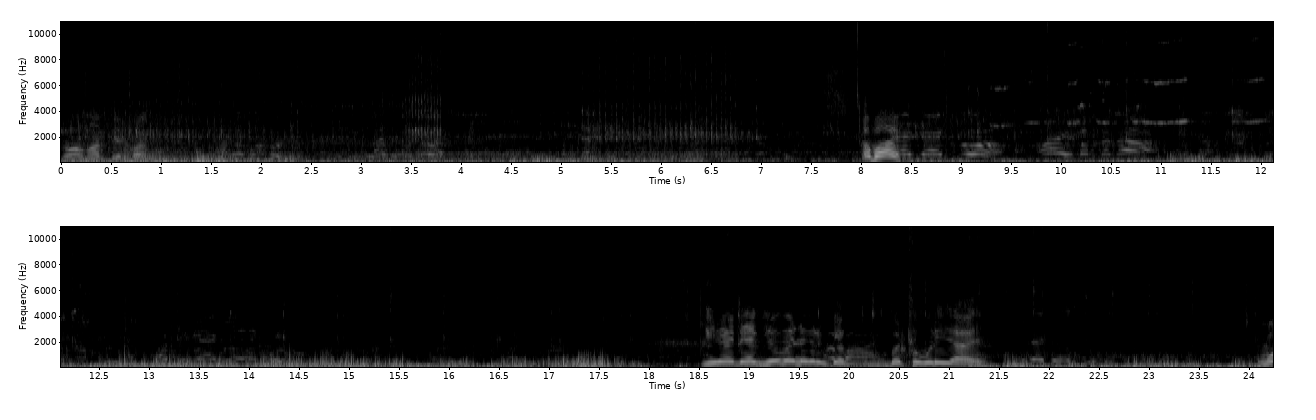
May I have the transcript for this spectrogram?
જો માર દે ઓ ભાઈ. ધીરે ટેક જો ભાઈ નગર ક્યાંક બઠું પડી જાય. લો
